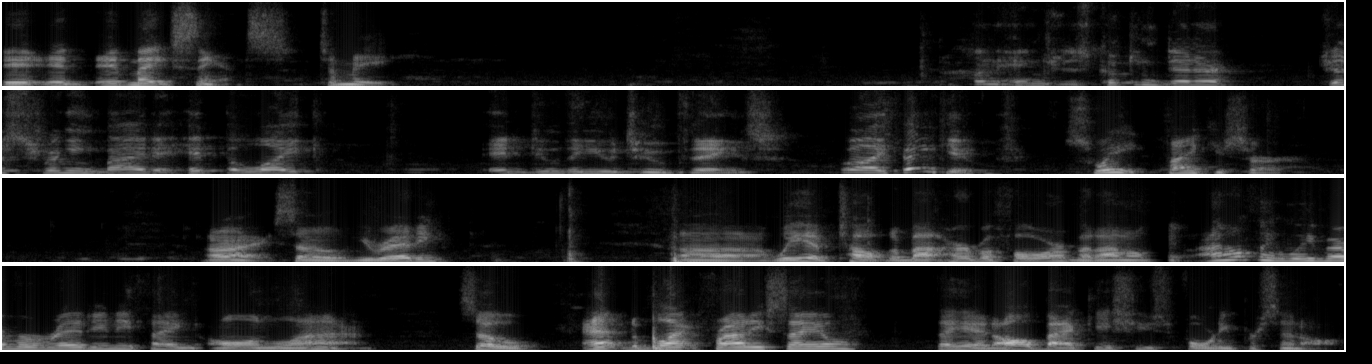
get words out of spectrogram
it, it it makes sense to me. Unhinged is cooking dinner, just swinging by to hit the like and do the YouTube things. Well, I thank you. Sweet. Thank you, sir. All right. So you ready? Uh, we have talked about her before, but I don't I don't think we've ever read anything online. So at the Black Friday sale, they had all back issues 40% off.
